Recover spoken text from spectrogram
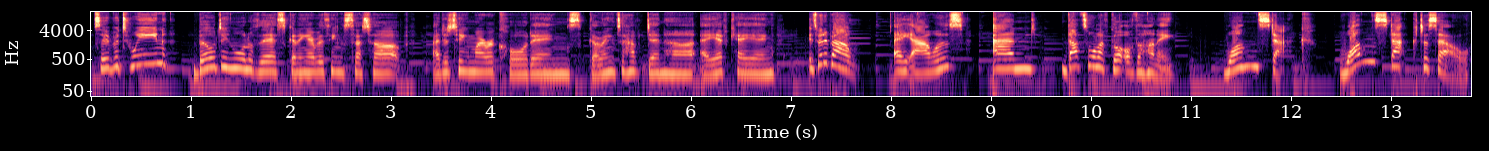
So between building all of this, getting everything set up, editing my recordings, going to have dinner, AFKing, it's been about eight hours, and that's all I've got of the honey. One stack. One stack to sell.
